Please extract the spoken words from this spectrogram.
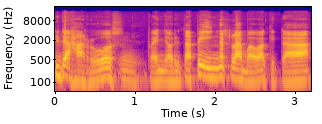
tidak harus Hmm. penyor, tapi ingatlah bahwa kita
